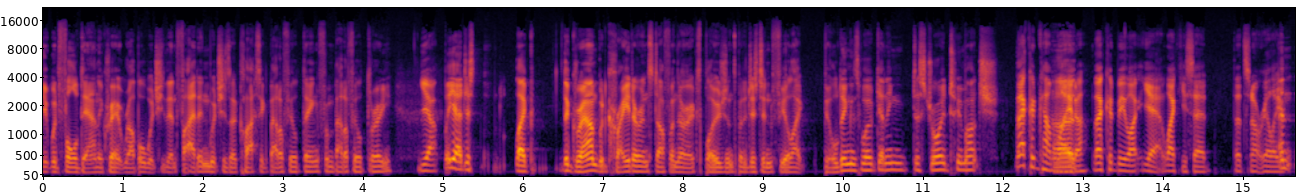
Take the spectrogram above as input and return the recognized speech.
it would fall down and create rubble, which you then fight in, which is a classic Battlefield thing from Battlefield Three. Yeah. But yeah, just like the ground would crater and stuff when there were explosions, but it just didn't feel like buildings were getting destroyed too much. That could come Uh, later. That could be like yeah, like you said. That's not really And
